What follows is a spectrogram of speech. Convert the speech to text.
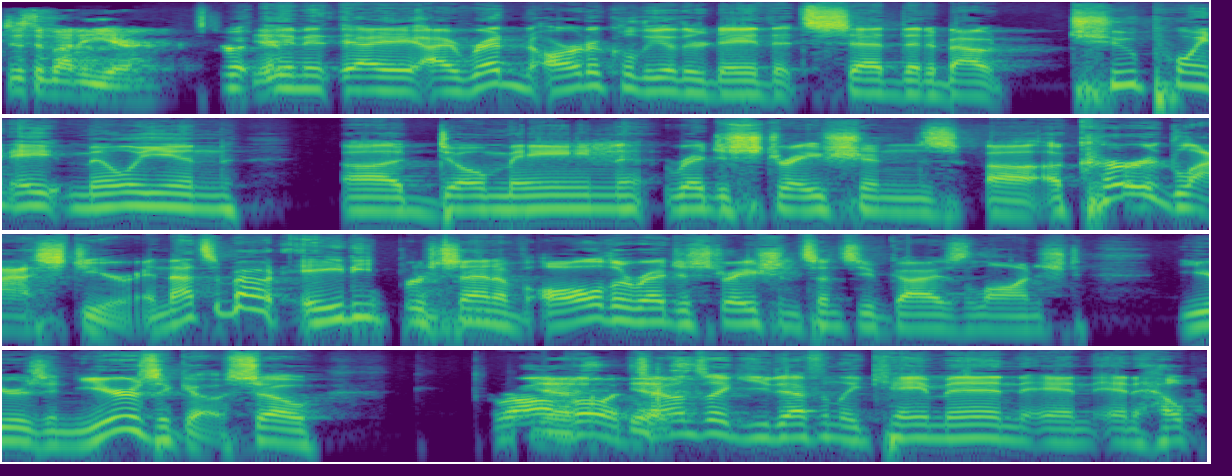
Just about a year. So, yep. and it, I, I, read an article the other day that said that about 2.8 million uh, domain registrations uh, occurred last year, and that's about 80 percent of all the registrations since you guys launched years and years ago. So, bravo! Yes, it yes. sounds like you definitely came in and and helped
